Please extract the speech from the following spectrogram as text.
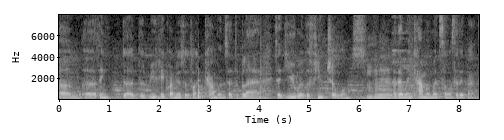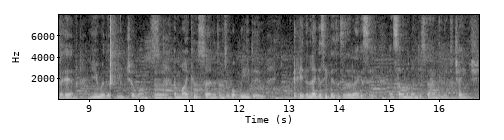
um, uh, I think uh, the UK Prime Minister at the time, Cameron, said to Blair, said, You were the future once. And then when Cameron went, someone said it back to him, You were the future once. And my concern in terms of what we do, okay, the legacy business is a legacy, and some of them understand we need to change.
